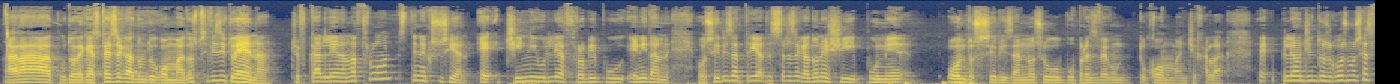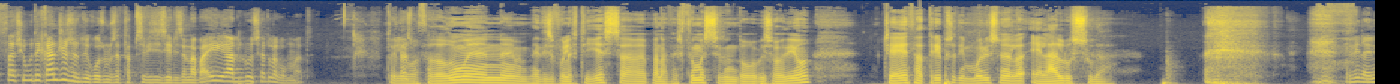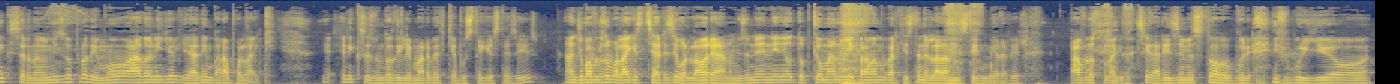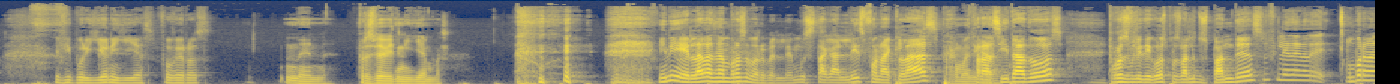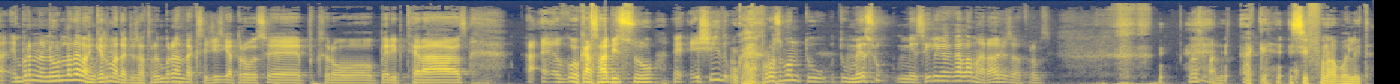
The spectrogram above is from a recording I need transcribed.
Άρα που το 17% του κόμματος ψηφίζει το 1 και βγάλει έναν άνθρωπο στην εξουσία. Ε, τσίνοι όλοι οι άνθρωποι που δεν ήταν. Ο ΣΥΡΙΖΑ 3-4% έχει που είναι όντως ΣΥΡΙΖΑ ενώ σου που πρεσβεύουν το κόμμα και καλά. Ε, πλέον τσιν τόσο κόσμος δεν θα έχει ούτε καν ότι ο κόσμος δεν θα ψηφίσει ΣΥΡΙΖΑ να πάει αλλού σε άλλα κομμάτια. Το λίγο θα το δούμε ναι, με τις βουλευτικές, θα επαναφερθούμε σε αυτό το επεισόδιο και θα τρίψω τη μόνη σου ελα- ελάλου σου τα. Ε, Δηλαδή, δεν ξέρω, νομίζω προτιμώ Άδωνη Γεωργιάδη παρά Πολάκη. Δεν ήξερε το δίλημα ρε παιδιά που στέκεστε εσείς. Αν και ο Παύλος ο Πολάκης τσιαρίζει πολλά ωραία, νομίζω είναι, είναι το πιο manly πράγμα που υπάρχει στην Ελλάδα αυτή τη στιγμή ρε φίλε. Παύλος Πολάκης το τσιγαρίζει μες στο Υφυπουργείο, Υφυπουργείο Υγείας, φοβερός. Ναι, ναι. Προσβεύει την υγεία μας. Είναι η Ελλάδα σαν πρόσωπο ρε πέλε. Μουστακαλής, φωνακλάς, Πραγματικά. φρασίτατος, προσβλητικός, προσβάλλει τους πάντες. Φίλε, ε, ε, δεν μπορεί να- δεν μπορεί να είναι όλα τα επαγγέλματα τους ανθρώπους. Δεν μπορεί να τα εξηγείς γιατρός, ε, ξέρω, περιπτεράς, α, ε, ο κασάπης σου. Ε, Έχει το πρόσωπο του, του μέσου μεσήλικα καλαμαρά τους ανθρώπους. Τέλος πάντων. Ακ- Συμφωνώ απολύτως.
